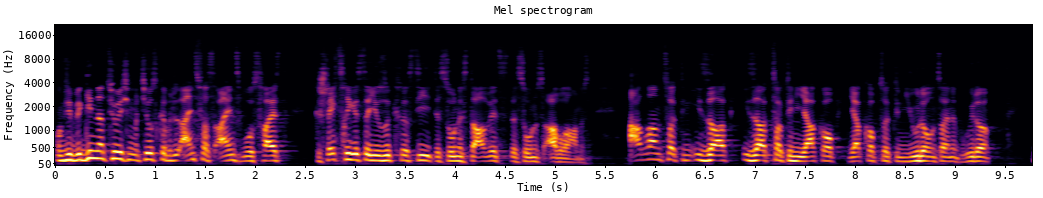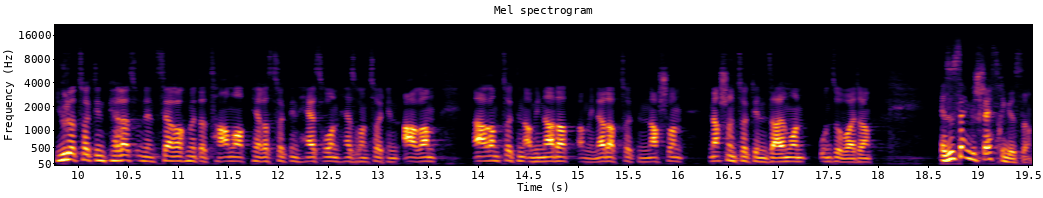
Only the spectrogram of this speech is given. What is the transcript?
Und wir beginnen natürlich in Matthäus Kapitel 1, Vers 1, wo es heißt, Geschlechtsregister Jesu Christi, des Sohnes Davids, des Sohnes Abrahams. Abraham zeugt den Isaac, Isaac zeugt den Jakob, Jakob zeugt den Judah und seine Brüder. Judah zeugt den Peres und den Zerach mit der Tamar, Peres zeugt den Hezron, Hezron zeugt den Aram, Aram zeugt den Aminadab, Aminadab zeugt den Nachschon, Nachschon zeugt den Salmon und so weiter. Es ist ein Geschlechtsregister.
